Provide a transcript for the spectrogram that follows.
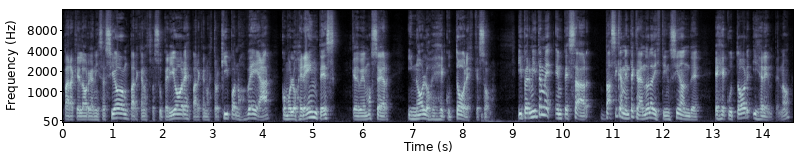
para que la organización, para que nuestros superiores, para que nuestro equipo nos vea como los gerentes que debemos ser y no los ejecutores que somos? Y permítame empezar básicamente creando la distinción de ejecutor y gerente, ¿no?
